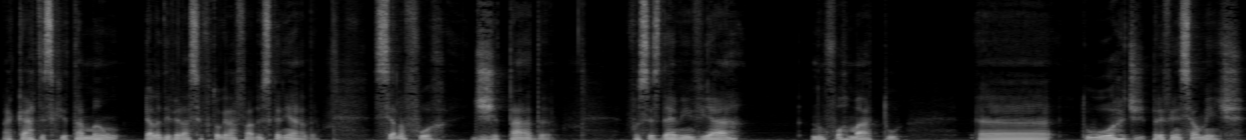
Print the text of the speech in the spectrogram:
a carta escrita à mão ela deverá ser fotografada ou escaneada. Se ela for digitada, vocês devem enviar num formato uh, do Word preferencialmente,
